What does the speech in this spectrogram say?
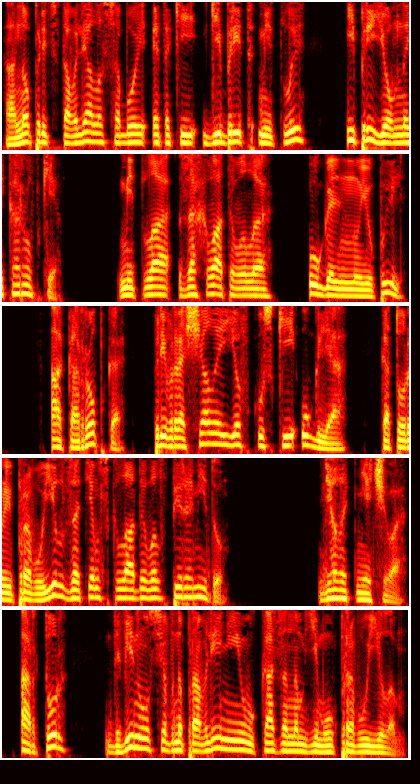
Оно представляло собой этакий гибрид метлы и приемной коробки. Метла захватывала угольную пыль, а коробка превращала ее в куски угля, которые Правуил затем складывал в пирамиду. Делать нечего. Артур двинулся в направлении, указанном ему Правуилом.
